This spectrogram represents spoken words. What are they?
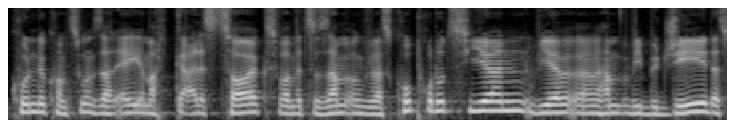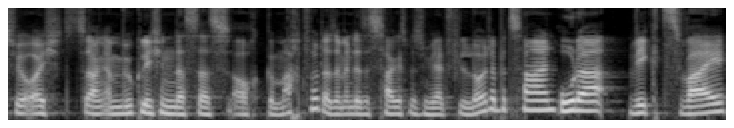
Kunde kommt zu und sagt, ey, ihr macht geiles Zeugs, wollen wir zusammen irgendwie was co-produzieren? Wir äh, haben irgendwie Budget Budget, dass wir euch sozusagen ermöglichen, dass das auch gemacht wird. Also am Ende des Tages müssen wir halt viele Leute bezahlen. Oder Weg zwei,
